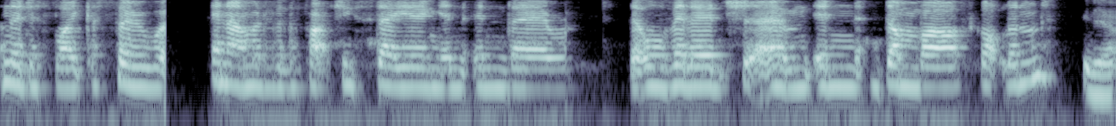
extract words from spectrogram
And they're just like so enamored with the fact she's staying in, in their little village um, in Dunbar, Scotland. Yeah.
